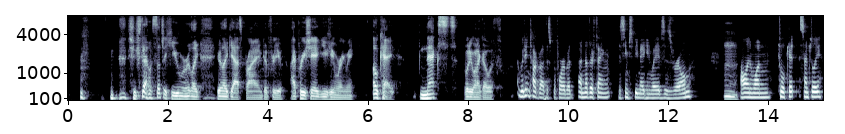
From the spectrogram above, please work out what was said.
that was such a humor. Like, you're like, yes, Brian, good for you. I appreciate you humoring me. Okay. Next, what do you want to go with? We didn't talk about this before, but another thing that seems to be making waves is Rome. Mm. All in one toolkit, essentially,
